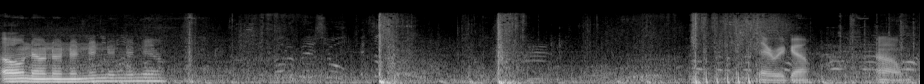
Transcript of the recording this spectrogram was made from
Oh no no no no no no no. There we go. Oh.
